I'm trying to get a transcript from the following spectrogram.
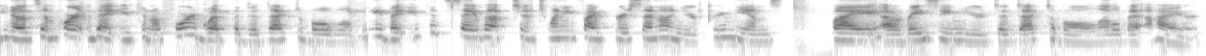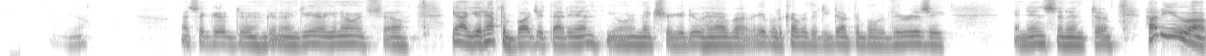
you know, it's important that you can afford what the deductible will be, but you could save up to 25% on your premiums by uh, raising your deductible a little bit higher. Yeah. That's a good uh, good idea. You know, it's uh, yeah, you'd have to budget that in. You want to make sure you do have uh, able to cover the deductible if there is a an incident. Uh, how do you uh,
